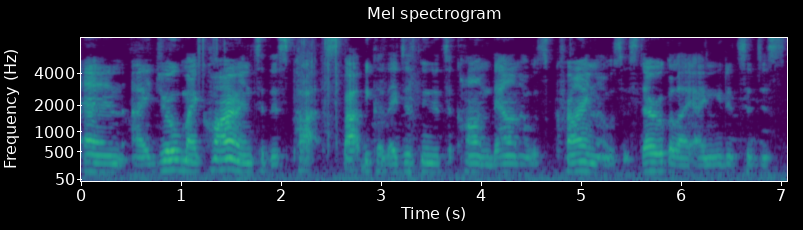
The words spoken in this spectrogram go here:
And I drove my car into this pot, spot because I just needed to calm down. I was crying. I was hysterical. I, I needed to just,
